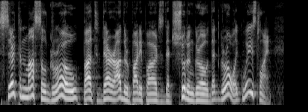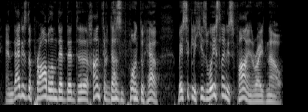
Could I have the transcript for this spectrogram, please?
certain muscle grow, but there are other body parts that shouldn't grow, that grow, like waistline. And that is the problem that, that uh, Hunter doesn't want to have. Basically, his waistline is fine right now.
